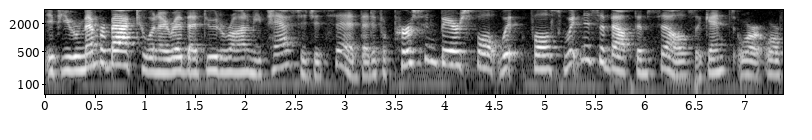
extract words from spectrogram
if you remember back to when I read that Deuteronomy passage, it said that if a person bears false witness about themselves against or, or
